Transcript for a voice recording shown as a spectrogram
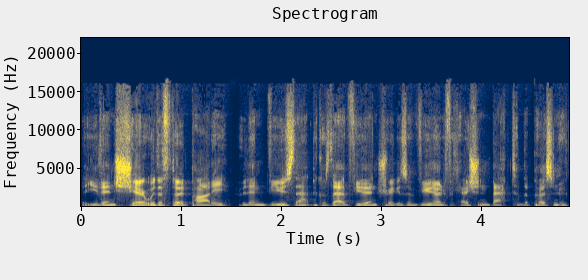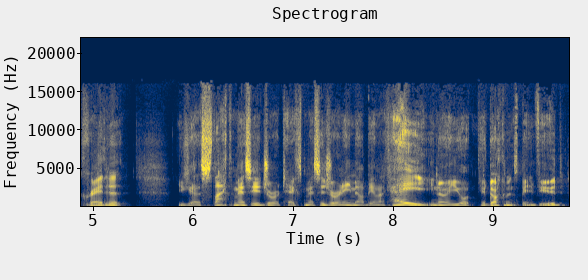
that you then share it with a third party who then views that because that view then triggers a view notification back to the person who created it you get a Slack message or a text message or an email being like, hey, you know, your, your document's been viewed. And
